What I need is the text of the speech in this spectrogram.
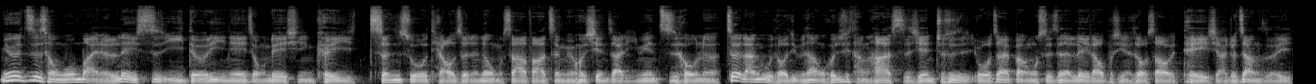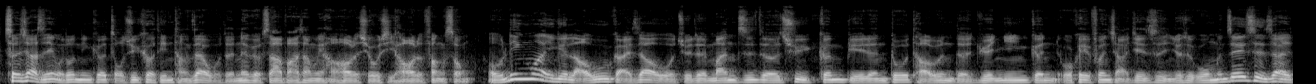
因为自从我买了类似宜得利那一种类型可以伸缩调整的那种沙发，整个人会陷在里面之后呢，这个懒骨头基本上我会去躺它的时间，就是我在办公室真的累到不行的时候，稍微推一下，就这样子而已。剩下的时间我都宁可走去客厅，躺在我的那个沙发上面，好好的休息，好好的放松。哦，另外一个老屋改造，我觉得蛮值得去跟别人多讨论的原因，跟我可以分享一件事情，就是我们这一次在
